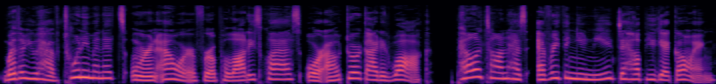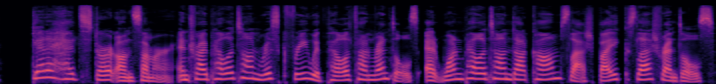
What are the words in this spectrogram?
Whether you have 20 minutes or an hour for a Pilates class or outdoor guided walk, Peloton has everything you need to help you get going. Get a head start on summer and try Peloton risk-free with Peloton Rentals at onepeloton.com slash bike slash rentals.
